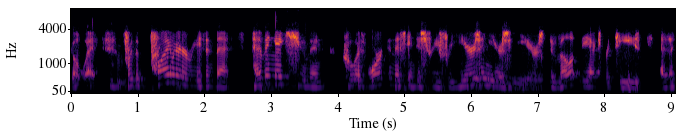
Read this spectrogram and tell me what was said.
go away. Mm-hmm. For the primary reason that having a human who has worked in this industry for years and years and years, developed the expertise as a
